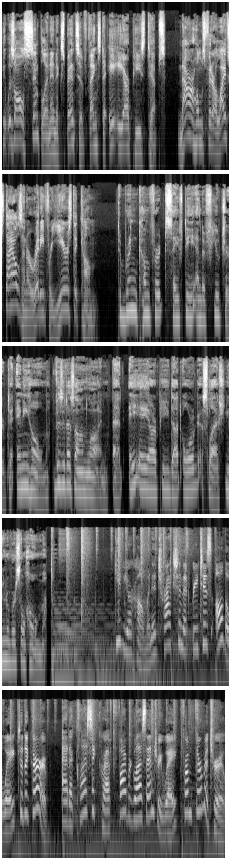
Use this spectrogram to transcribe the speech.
It was all simple and inexpensive thanks to AARP's tips. Now our homes fit our lifestyles and are ready for years to come. To bring comfort, safety, and a future to any home, visit us online at aarp.org slash. Give your home an attraction that reaches all the way to the curb. Add a Classic Craft fiberglass entryway from Therma-Tru.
